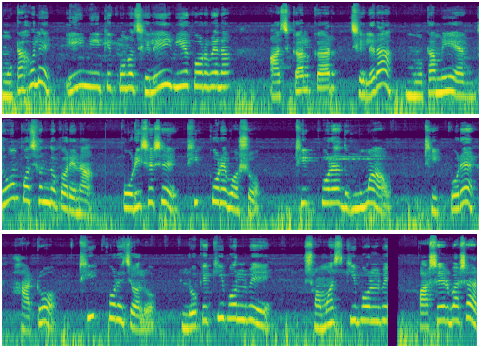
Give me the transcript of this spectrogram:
মোটা হলে এই মেয়েকে কোনো ছেলেই বিয়ে করবে না। আজকালকার ছেলেরা মোটা মেয়ে একদম পছন্দ করে না। পরিশেষে ঠিক করে বসো, ঠিক করে ঘুমাও, ঠিক করে হাঁটো, ঠিক করে চলো। লোকে কি বলবে? সমাজ কি বলবে? পাশের বাসার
